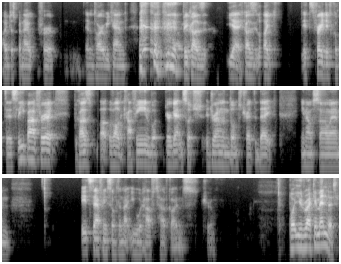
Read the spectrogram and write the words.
I'd just been out for an entire weekend because yeah, because like it's very difficult to sleep after it because of all the caffeine, but you're getting such adrenaline dumps throughout the day, you know. So um, it's definitely something that you would have to have guidance. True. But you'd recommend it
